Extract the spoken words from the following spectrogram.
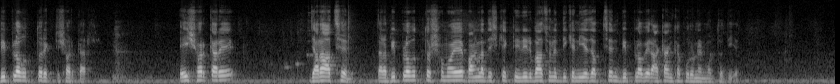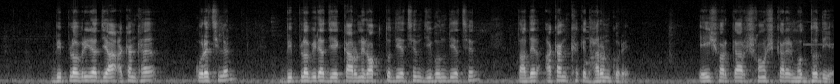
বিপ্লবোত্তর একটি সরকার। এই সরকারে যারা আছেন, তারা বিপ্লবোত্তর সময়ে বাংলাদেশকে একটি নির্বাচনের দিকে নিয়ে যাচ্ছেন বিপ্লবের আকাঙ্ক্ষা পূরণের মধ্য দিয়ে। বিপ্লবীরা যে আকাঙ্ক্ষা করেছিলেন, বিপ্লবীরা যে কারণে রক্ত দিয়েছেন, জীবন দিয়েছেন, তাদের আকাঙ্ক্ষাকে ধারণ করে এই সরকার সংস্কারের মধ্য দিয়ে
